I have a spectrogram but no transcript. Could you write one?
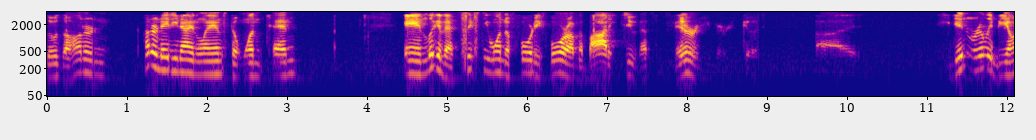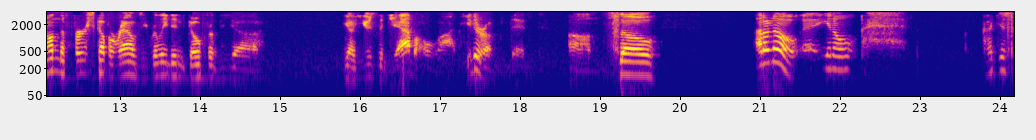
so it was 100, 189 lands to 110. And look at that, 61 to 44 on the body too. That's very, very good. Uh, he didn't really beyond the first couple rounds. He really didn't go for the, uh, you know, use the jab a whole lot. Either of them did. Um, so I don't know. Uh, you know, I just,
